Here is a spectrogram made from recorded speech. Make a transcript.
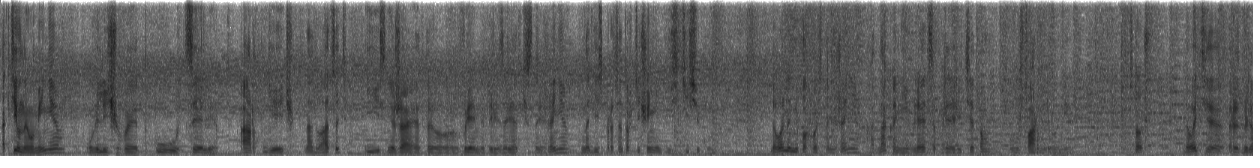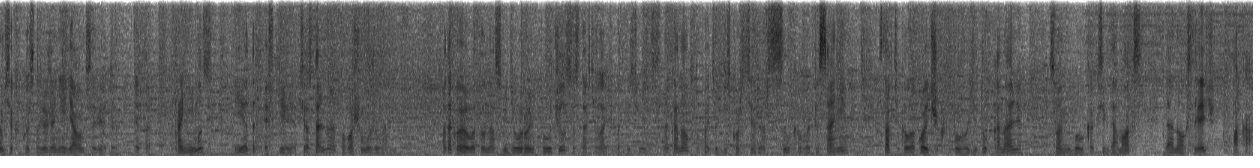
Активное умение увеличивает у цели Art Gauge на 20 и снижает э, время перезарядки снаряжения на 10% в течение 10 секунд. Довольно неплохое снаряжение, однако не является приоритетом в выфармливании. Что ж, Давайте разберемся, какое снаряжение я вам советую. Это Пронимус и это Эскелия. Все остальное по вашему желанию. Вот такой вот у нас видеоролик получился. Ставьте лайки, подписывайтесь на канал, вступайте в дискорд сервер, ссылка в описании. Ставьте колокольчик в YouTube канале. С вами был, как всегда, Макс. До новых встреч. Пока.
